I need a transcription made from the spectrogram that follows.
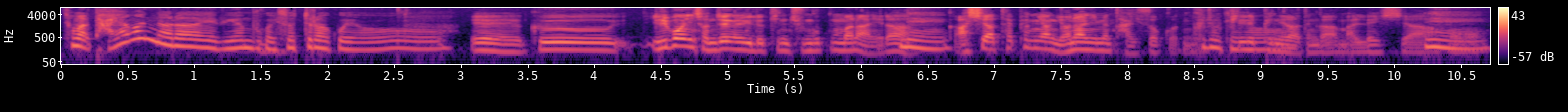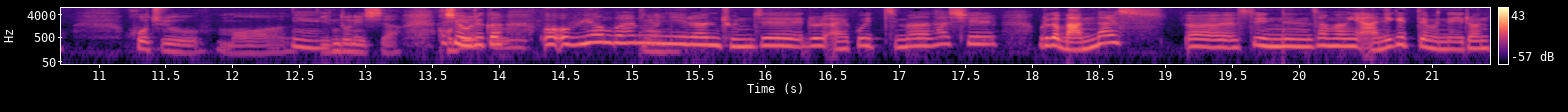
정말 다양한 나라의 위안부가 있었더라고요. 예, 그 일본이 전쟁을 일으킨 중국뿐만 아니라 네. 아시아 태평양 연안이면 다 있었거든요. 그러게요. 필리핀이라든가 말레이시아, 네. 뭐 호주, 뭐 예. 인도네시아. 사실 우리가 어, 어, 위안부 할머니라는 네. 존재를 알고 있지만 사실 우리가 만날 수, 어, 수 있는 상황이 아니기 때문에 이런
